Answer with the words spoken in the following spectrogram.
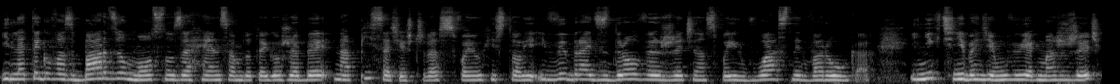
I dlatego Was bardzo mocno zachęcam do tego, żeby napisać jeszcze raz swoją historię i wybrać zdrowe życie na swoich własnych warunkach. I nikt Ci nie będzie mówił, jak masz żyć,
